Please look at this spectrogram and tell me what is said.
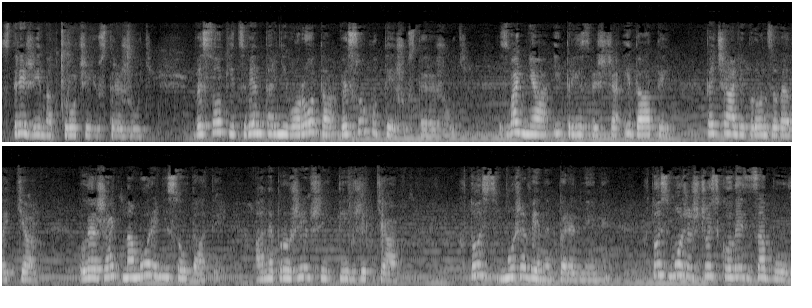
стрижі над кручею стрижуть, високі цвинтарні ворота високу тишу стережуть, звання і прізвища, і дати, печалі бронзове лиття, лежать наморені солдати, а не проживши й півжиття. Хтось може винен перед ними, хтось може щось колись забув,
